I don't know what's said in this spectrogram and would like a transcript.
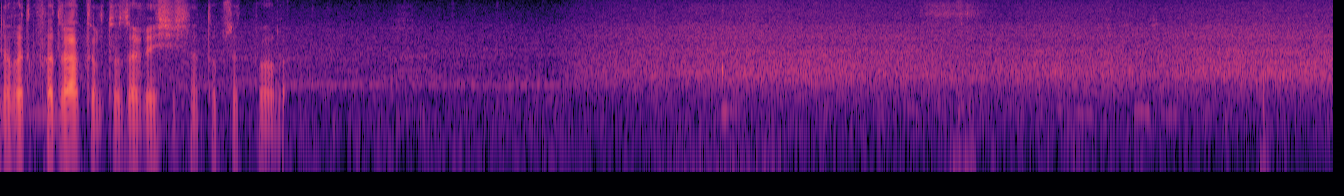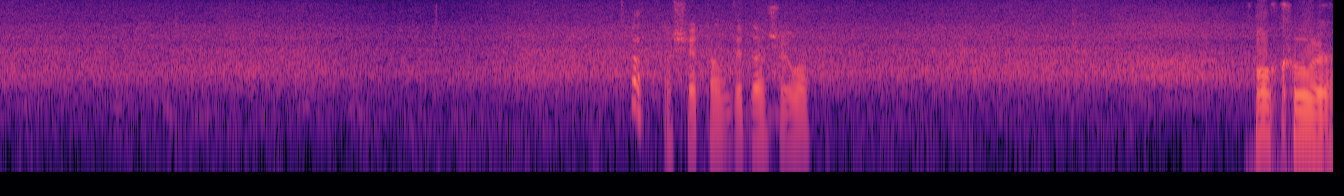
Nawet kwadratem to zawiesić na to przedpole. Co to się tam wydarzyło? O kurde.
